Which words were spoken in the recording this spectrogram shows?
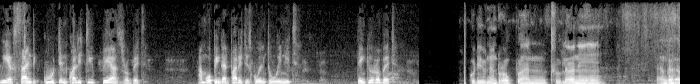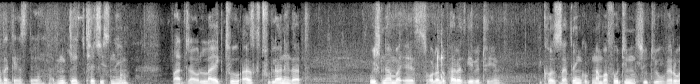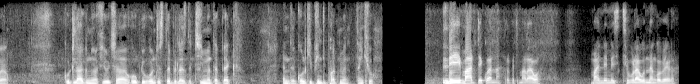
We have signed good and quality players, Robert. I'm hoping that Pirate is going to win it. Thank you, Robert. Good evening, Rob and Thulani and the other guest there. I didn't get catch his name, but I would like to ask Thulani that which number is Orlando Pirates gave it to him because I think number 14 will suit you very well. Good luck in your future. I hope you want to stabilize the team at the back and the goalkeeping department. Thank you. ndi madekwana robert marawa My name is Tibula Wunangobela.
